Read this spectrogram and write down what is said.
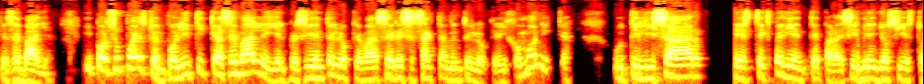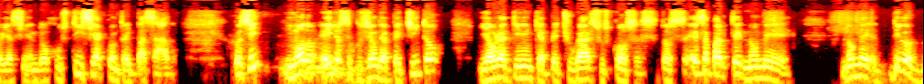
que se vaya. Y por supuesto, en política se vale y el presidente lo que va a hacer es exactamente lo que dijo Mónica, utilizar este expediente para decir, miren, yo sí estoy haciendo justicia contra el pasado. Pues sí, ni modo, ellos se pusieron de apechito y ahora tienen que apechugar sus cosas. Entonces, esa parte no me, no me, digo,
